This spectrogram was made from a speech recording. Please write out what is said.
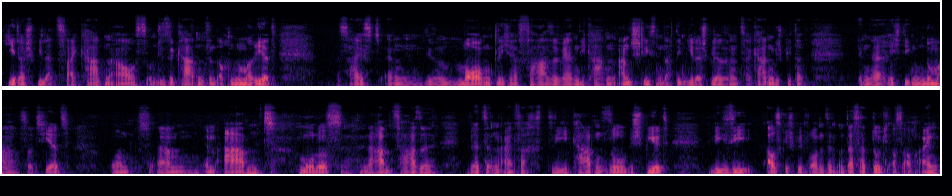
jeder Spieler zwei Karten aus und diese Karten sind auch nummeriert. Das heißt, in dieser morgendlichen Phase werden die Karten anschließend, nachdem jeder Spieler seine zwei Karten gespielt hat, in der richtigen Nummer sortiert. Und ähm, im Abendmodus, in der Abendphase, wird dann einfach die Karten so gespielt, wie sie ausgespielt worden sind. Und das hat durchaus auch einen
